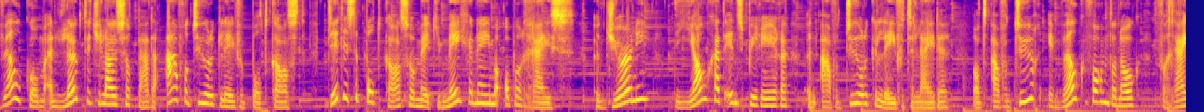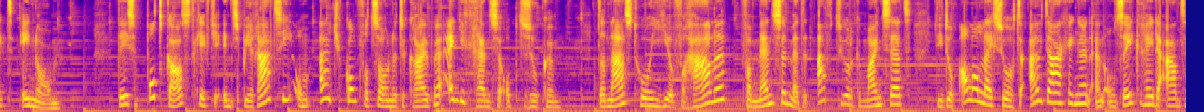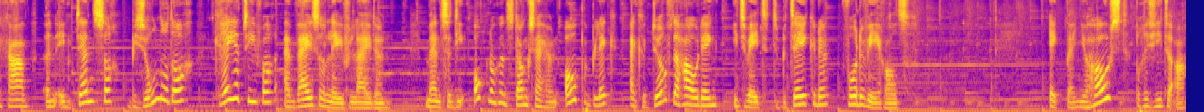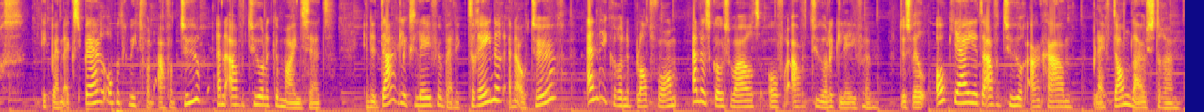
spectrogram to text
Welkom en leuk dat je luistert naar de Avontuurlijk Leven podcast. Dit is de podcast waarmee ik je mee ga nemen op een reis. Een journey die jou gaat inspireren een avontuurlijke leven te leiden. Want avontuur, in welke vorm dan ook, verrijkt enorm. Deze podcast geeft je inspiratie om uit je comfortzone te kruipen en je grenzen op te zoeken. Daarnaast hoor je hier verhalen van mensen met een avontuurlijke mindset die door allerlei soorten uitdagingen en onzekerheden aan te gaan een intenser, bijzonderder, creatiever en wijzer leven leiden. Mensen die ook nog eens dankzij hun open blik en gedurfde houding iets weten te betekenen voor de wereld. Ik ben je host, Brigitte Ars. Ik ben expert op het gebied van avontuur en avontuurlijke mindset. In het dagelijks leven ben ik trainer en auteur en ik run het platform Alice Goes Wild over avontuurlijk leven. Dus wil ook jij het avontuur aangaan? Blijf dan luisteren.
